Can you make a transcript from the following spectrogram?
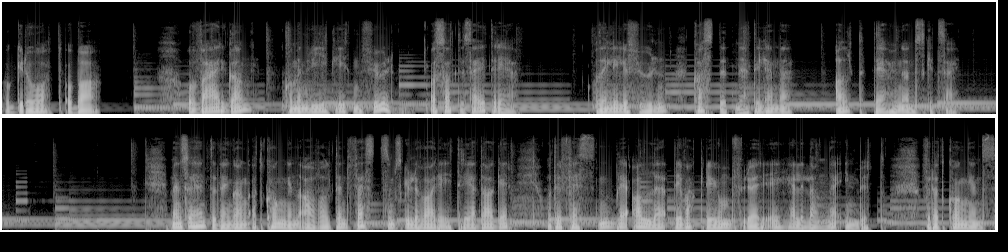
og gråt og ba, og hver gang kom en hvit liten fugl og satte seg i treet, og den lille fuglen kastet ned til henne alt det hun ønsket seg. Men så hendte det en gang at kongen avholdt en fest som skulle vare i tre dager, og til festen ble alle de vakre jomfruer i hele landet innbudt, for at kongens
